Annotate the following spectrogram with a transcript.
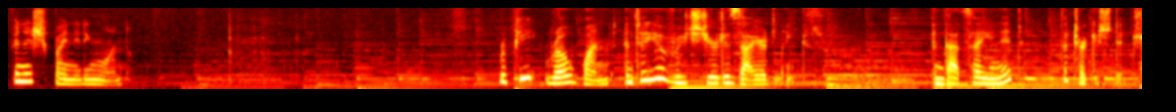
finish by knitting one. Repeat row 1 until you have reached your desired length. And that's how you knit the Turkish stitch.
